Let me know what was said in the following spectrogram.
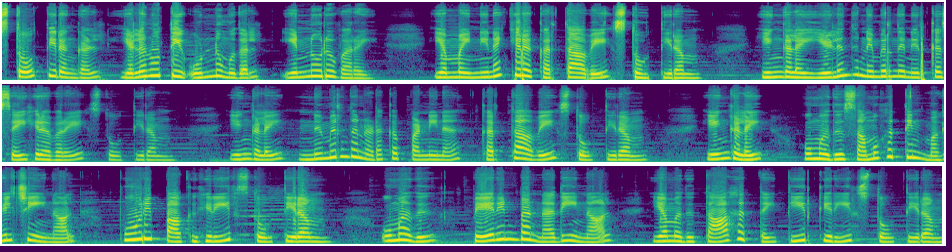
ஸ்தோத்திரங்கள் எழுநூற்றி ஒன்று முதல் எண்ணூறு வரை. எம்மை நினைக்கிற கர்த்தாவே ஸ்தோத்திரம். எங்களை எழுந்து நிமிர்ந்து நிற்க செய்கிறவரே ஸ்தோத்திரம். எங்களை நிமிர்ந்து நடக்க பண்ணின கர்த்தாவே ஸ்தோத்திரம். எங்களை உமது சமூகத்தின் மகிழ்ச்சியினால் பூரிப்பாக்குகிறீர் ஸ்தோத்திரம். உமது பேரின்ப நதியினால் எமது தாகத்தை தீர்க்கிறீர் ஸ்தோத்திரம்.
